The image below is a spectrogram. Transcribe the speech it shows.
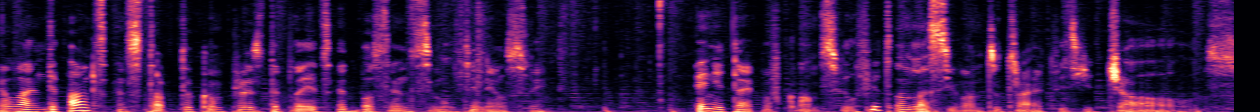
Align the parts and start to compress the plates at both ends simultaneously. Any type of clamps will fit unless you want to try it with your jaws.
